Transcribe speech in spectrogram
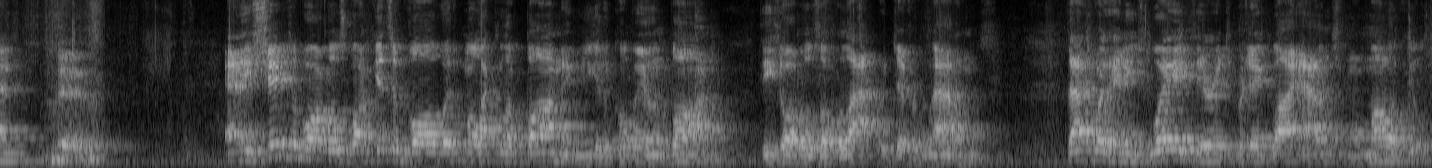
and two. And these shapes of orbitals what gets involved with molecular bonding when you get a covalent bond. These orbitals overlap with different atoms. That's why they use wave theory to predict why atoms form molecules.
